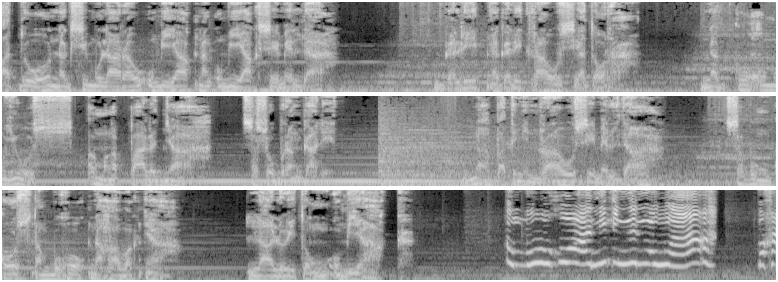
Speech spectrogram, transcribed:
At doon nagsimula raw umiyak ng umiyak si Imelda. Galit na galit raw si Adora. Nagkukumuyos ang mga palad niya sa sobrang galit. Napatingin raw si Imelda sa bungkos ng buhok na hawak niya. Lalo itong umiyak. Ang buko, honey, tingnan mo nga. Baka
